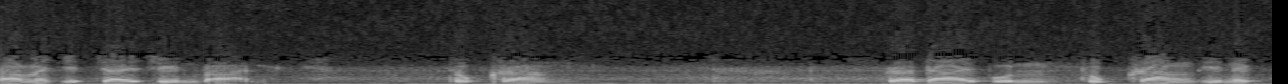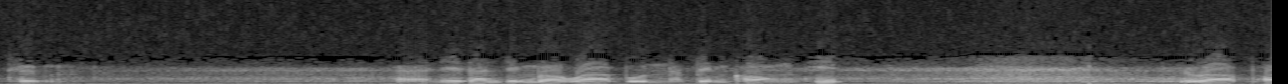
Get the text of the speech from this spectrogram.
ทำให้จิตใจชื่นบาน ทุกครั้งจะได้บุญทุกครั้งที่นึกถึงนี่ท่านจึงบอกว่าบุญเป็นของทิพย์ หรือว่าพอ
